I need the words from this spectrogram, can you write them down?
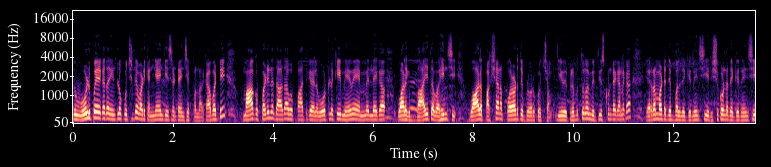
నువ్వు ఓడిపోయావు కదా ఇంట్లో కూర్చుంటే వాడికి అన్యాయం చేసినట్టు అని చెప్పన్నారు కాబట్టి మాకు పడిన దాదాపు పాతిక వేల ఓట్లకి మేమే ఎమ్మెల్యేగా వాళ్ళకి బాధ్యత వహించి వాళ్ళ పక్షాన పోరాడుతూ ఇప్పటి వరకు వచ్చాం. ఈ ప్రభుత్వంలో మీరు తీసుకుంటే కనుక ఎర్రమట్టి దెబ్బల దగ్గర నుంచి రిషికొండ దగ్గర నుంచి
